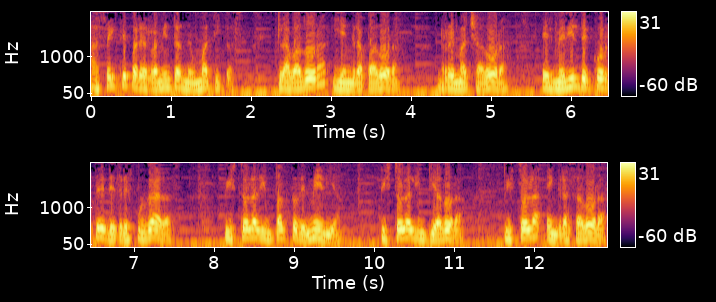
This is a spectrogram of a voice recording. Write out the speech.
aceite para herramientas neumáticas, clavadora y engrapadora, remachadora, esmeril de corte de 3 pulgadas, pistola de impacto de media, pistola limpiadora, pistola engrasadora,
